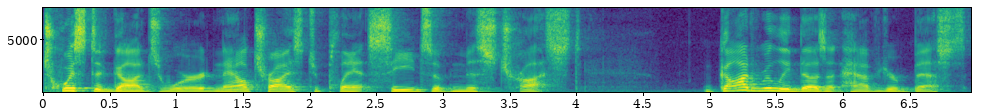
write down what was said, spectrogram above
twisted God's word, now tries to plant seeds of mistrust. God really doesn't have your best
